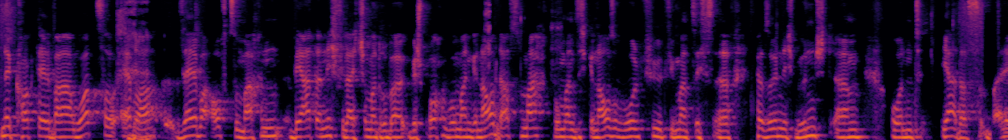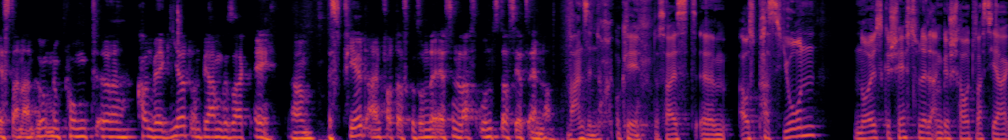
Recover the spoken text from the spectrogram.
eine Cocktailbar, whatsoever, selber aufzumachen. Wer hat da nicht vielleicht schon mal drüber gesprochen, wo man genau das macht, wo man sich genauso wohlfühlt, wie man es sich äh, persönlich wünscht. Ähm, und ja, das ist dann an irgendeinem Punkt äh, konvergiert und wir haben gesagt, ey, ähm, es fehlt einfach das gesunde Essen, lass uns das jetzt ändern. Wahnsinn, okay. Das heißt, ähm, aus Passion neues Geschäftsmodell angeschaut, was ja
